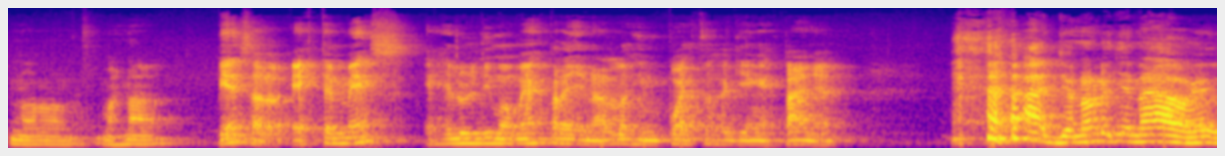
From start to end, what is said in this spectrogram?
no, no más nada. Piénsalo, este mes es el último mes para llenar los impuestos aquí en España. Yo no lo he llenado, eh.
